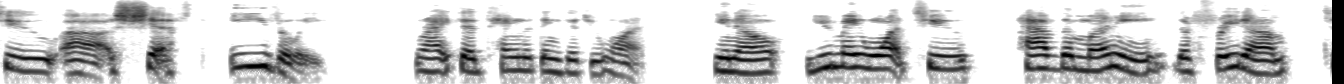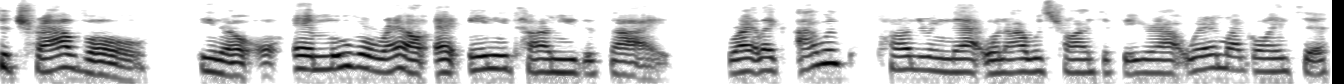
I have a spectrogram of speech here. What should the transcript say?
to uh, shift easily, right? To attain the things that you want. You know, you may want to have the money, the freedom to travel, you know, and move around at any time you decide, right? Like I was pondering that when I was trying to figure out where am I going to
